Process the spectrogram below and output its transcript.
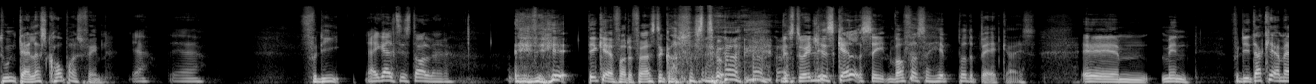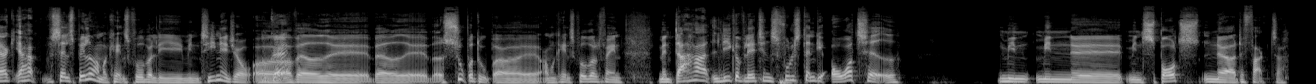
Du er en Dallas Cowboys-fan. Ja, det er... Fordi Jeg er ikke altid stolt af det. det, det kan jeg for det første godt forstå. Hvis du endelig skal se den, hvorfor så hip på The Bad Guys? Øhm, men fordi der kan jeg mærke, jeg har selv spillet amerikansk fodbold i mine teenageår, og, Okay. og været, øh, været, øh, været super duper øh, amerikansk fodboldfan. Men der har League of Legends fuldstændig overtaget min, min, øh, min sportsnørdefaktor.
